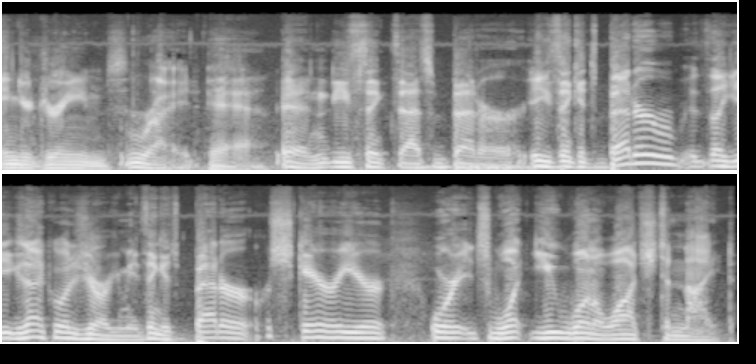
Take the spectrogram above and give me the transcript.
in your dreams. Right. Yeah. And you think that's better. You think it's better, like exactly what is your argument? You think it's better or scarier, or it's what you want to watch tonight?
